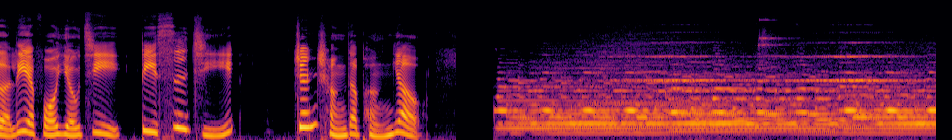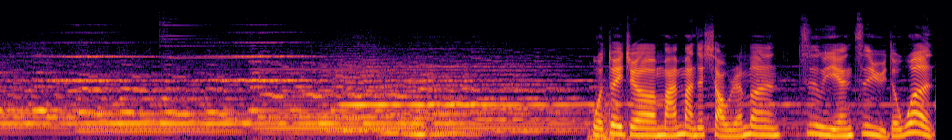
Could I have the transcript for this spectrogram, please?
可列佛游记》第四集：真诚的朋友。我对着满满的小人们自言自语地问：“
